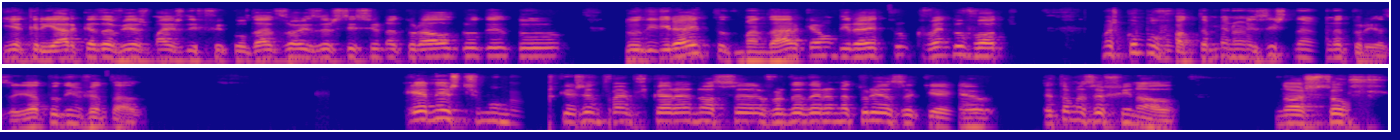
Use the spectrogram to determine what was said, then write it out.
e a criar cada vez mais dificuldades ao exercício natural do, do, do direito de mandar, que é um direito que vem do voto. Mas como o voto também não existe na natureza e é tudo inventado, é nestes momentos que a gente vai buscar a nossa verdadeira natureza, que é, então, mas afinal, nós somos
